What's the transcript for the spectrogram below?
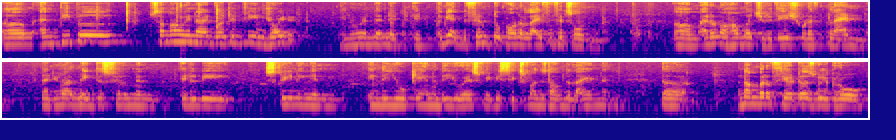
Um, and people somehow inadvertently enjoyed it, you know, and then it, it again, the film took on a life of its own. Um, I don't know how much Ritesh would have planned that, you know, I'll make this film and it'll be screening in, in the UK and in the US maybe six months down the line and the number of theaters will grow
